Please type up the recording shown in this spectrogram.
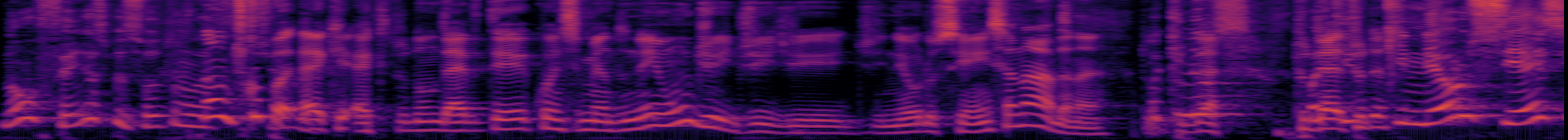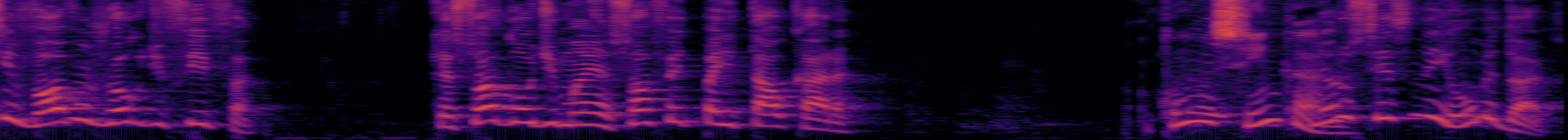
Não ofende as pessoas. Tu não, Não, assistiu. desculpa, é que, é que tu não deve ter conhecimento nenhum de, de, de, de neurociência, nada, né? Tu, Mas que, tu neuro- deve- tu mas deve- que- tu deve- que neurociência envolve um jogo de FIFA? Que é só gol de manhã, só feito pra irritar o cara. Como assim, cara? Neurociência nenhuma, Eduardo.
